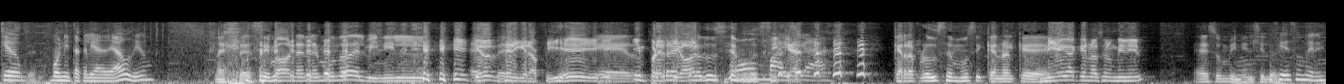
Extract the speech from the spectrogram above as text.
Qué Este. bonita calidad de audio. Este, Simón, en el mundo del vinil Quiero este, serigrafía que y impresión. reproduce Oh música. god. Que reproduce música, no el que Niega que no es un vinil. es un vinil sí lo Sí, es, un vinil.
